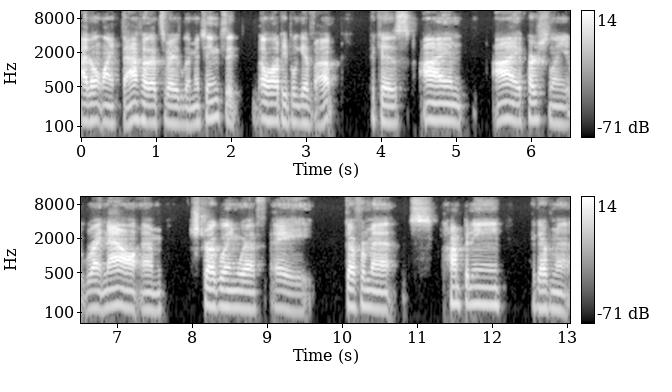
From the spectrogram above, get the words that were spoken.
I don't like that, but that's very limiting because a lot of people give up because I am, I personally right now am struggling with a government company, a government,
